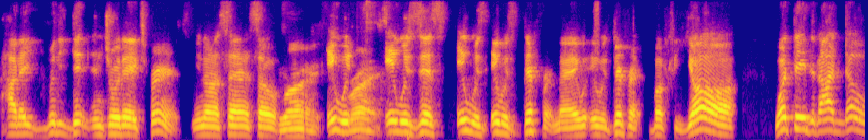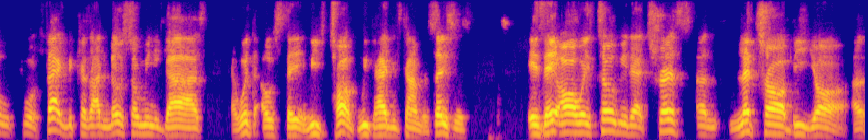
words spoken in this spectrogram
how they really didn't enjoy their experience. You know what I'm saying? So right, it was right. it was just it was it was different, man. It, it, was different. But for y'all, one thing that I know for a fact because I know so many guys that went to O State and we've talked, we've had these conversations, is they always told me that Tress uh, let y'all be y'all. Uh,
